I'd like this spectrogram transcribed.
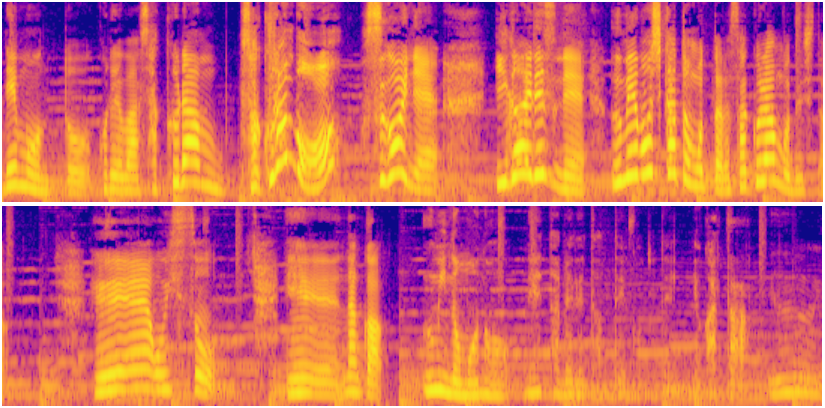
レモンと、これはさくらんぼ、さくらんぼ？すごいね。意外ですね。梅干しかと思ったらさくらんぼでした。へえ、美味しそう。えー、なんか、海のものをね、食べれたっていうことで、よかった。うん。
